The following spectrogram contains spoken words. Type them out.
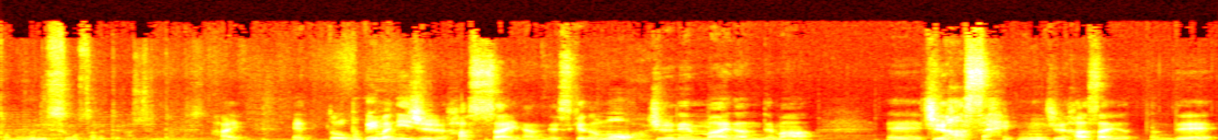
どのように過ごされていらっしゃったんですか？はい。えっと、僕今28歳なんですけども、はい。10年前なんでまあ、えー18歳、うん。18歳だったんで、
